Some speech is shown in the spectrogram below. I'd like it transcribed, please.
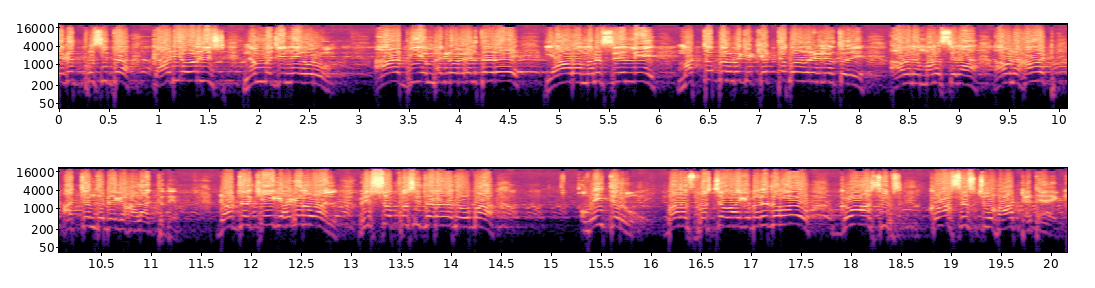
ಜಗತ್ ಪ್ರಸಿದ್ಧ ಕಾರ್ಡಿಯಾಲಜಿಸ್ಟ್ ನಮ್ಮ ಜಿಲ್ಲೆಯವರು. ಆ ಬಿ ಎಂ ಹೆಗಡೆ ಅವರು ಹೇಳ್ತಾರೆ, ಯಾರ ಮನಸ್ಸಿನಲ್ಲಿ ಮತ್ತೊಬ್ಬರ ಬಗ್ಗೆ ಕೆಟ್ಟ ಭಾವನೆಗಳಿರ್ತದೆ, ಅವನ ಮನಸ್ಸಿನ, ಅವನ ಹಾರ್ಟ್ ಅತ್ಯಂತ ಬೇಗ ಹಾಳಾಗ್ತದೆ. ಡಾಕ್ಟರ್ ಕೆ ಕೆ ಅಗರ್ವಾಲ್, ವಿಶ್ವ ಪ್ರಸಿದ್ಧರಾದ ಒಬ್ಬ ವೈದ್ಯರು. ಬಹಳ ಸ್ಪಷ್ಟವಾಗಿ ಬರೆದರು gossips causes to heart attack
